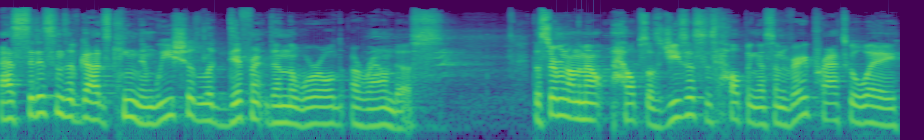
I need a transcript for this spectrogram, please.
as citizens of God's kingdom, we should look different than the world around us. The Sermon on the Mount helps us. Jesus is helping us in a very practical way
